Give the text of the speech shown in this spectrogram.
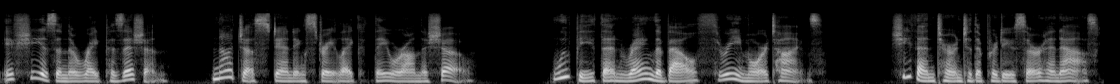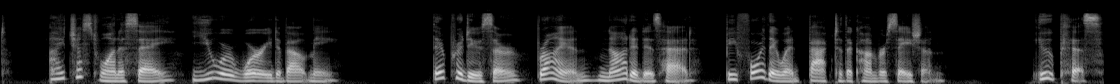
if she is in the right position, not just standing straight like they were on the show. Whoopi then rang the bell three more times. She then turned to the producer and asked, I just want to say, you were worried about me. Their producer, Brian, nodded his head before they went back to the conversation. Oops.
